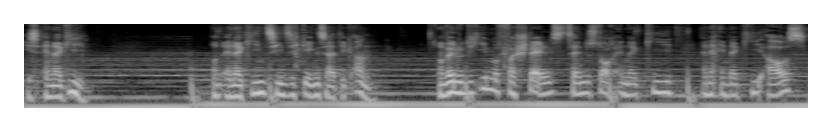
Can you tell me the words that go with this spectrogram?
ist Energie. Und Energien ziehen sich gegenseitig an. Und wenn du dich immer verstellst, sendest du auch Energie, eine Energie aus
